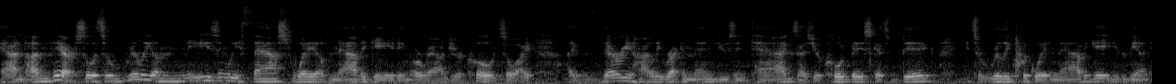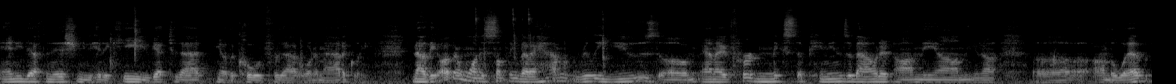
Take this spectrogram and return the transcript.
and I'm there. So it's a really amazingly fast way of navigating around your code. So I, I very highly recommend using tags as your code base gets big. It's a really quick way to navigate. You can be on any definition, you hit a key, you get to that, you know, the code for that automatically. Now the other one is something that I haven't really used, um, and I've heard mixed opinions about it on the, um, you know, uh, on the web,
